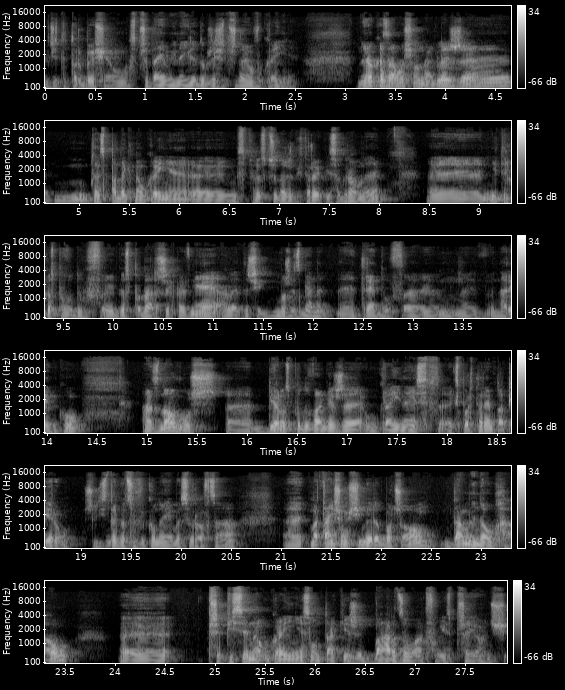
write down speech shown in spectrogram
gdzie te torby się sprzedają i na ile dobrze się sprzedają w Ukrainie. No i okazało się nagle, że ten spadek na Ukrainie e, sprzedaży tych toreb jest ogromny. E, nie tylko z powodów gospodarczych pewnie, ale też może zmiany e, trendów na rynku. A znowuż, e, biorąc pod uwagę, że Ukraina jest eksporterem papieru, czyli z tego, co wykonujemy surowca, e, ma tańszą siłę roboczą, damy know-how, e, przepisy na Ukrainie są takie, że bardzo łatwo jest przejąć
